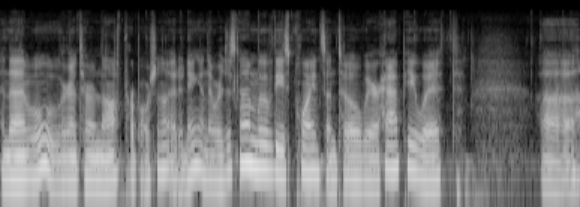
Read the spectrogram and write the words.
And then ooh, we're gonna turn off proportional editing and then we're just gonna move these points until we're happy with uh,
